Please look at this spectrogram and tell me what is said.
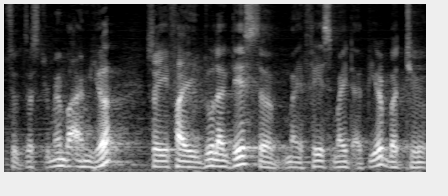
So just remember I'm here. So if I do like this, uh, my face might appear, but uh,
